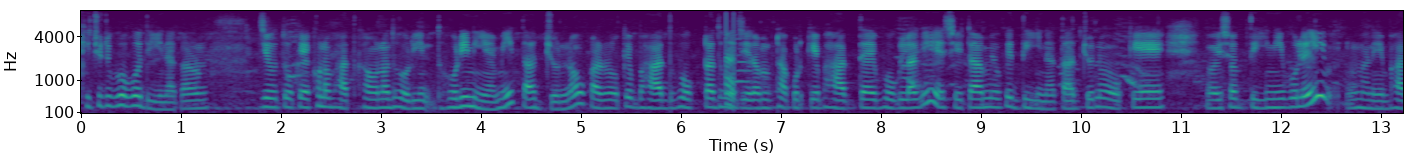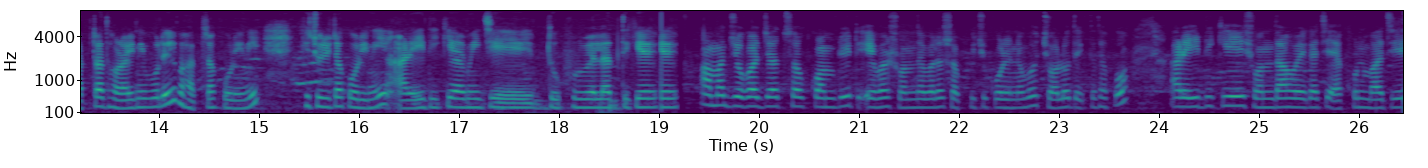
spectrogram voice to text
খিচুড়ি ভোগও দিই না। কারণ যেহেতু ওকে এখনও ভাত খাওয়ানো ধরি ধরিনি আমি তার জন্য। কারণ ওকে ভাত ভোগটা ধরে যেরকম ঠাকুরকে ভাত দেয় ভোগ লাগিয়ে সেটা আমি ওকে দিই না। তার জন্য ওকে ওইসব দিইনি বলেই মানে ভাতটা ধরাইনি বলেই ভাতটা করিনি খিচুড়িটা করিনি। আর এইদিকে আমি যে দুপুরবেলার দিকে আমার জোগাড়জাত সব কমপ্লিট এবার সন্ধ্যাবেলা সব কিছু করে নেব। চলো দেখতে থাকো। আর এইদিকে সন্ধ্যা হয়ে গেছে, এখন বাজে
